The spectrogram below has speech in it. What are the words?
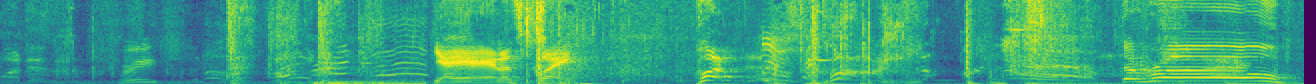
What is Freeze. Yeah, yeah, yeah, let's play. The rope!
